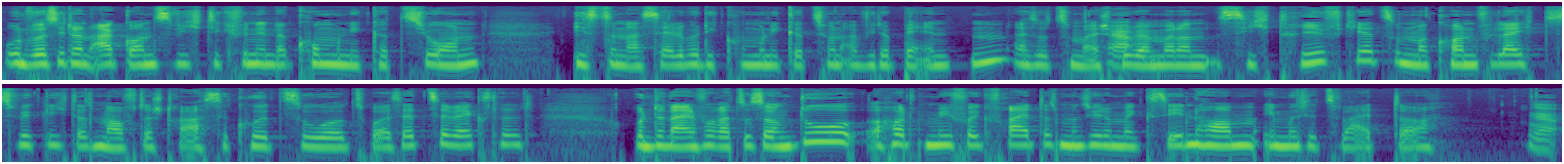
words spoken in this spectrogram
Und was ich dann auch ganz wichtig finde in der Kommunikation, ist dann auch selber die Kommunikation auch wieder beenden. Also zum Beispiel, Ja. wenn man dann sich trifft jetzt und man kann vielleicht das wirklich, dass man auf der Straße kurz so zwei Sätze wechselt und dann einfach auch zu sagen, du, hat mich voll gefreut, dass wir uns wieder mal gesehen haben, ich muss jetzt weiter. Ja,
